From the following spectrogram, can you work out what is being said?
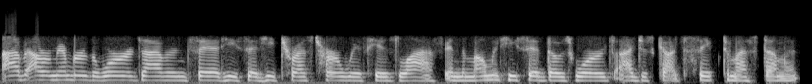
I, I remember the words Ivan said. He said he trust her with his life. And the moment he said those words, I just got sick to my stomach.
